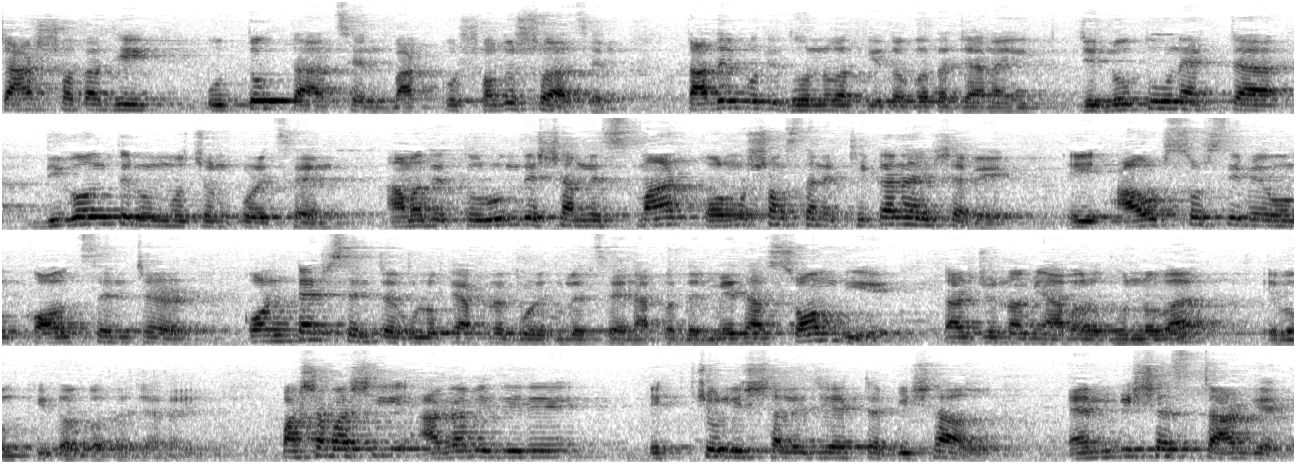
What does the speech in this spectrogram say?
চার শতাধিক উদ্যোক্তা আছেন, বাক্য সদস্য আছেন তাদের প্রতি ধন্যবাদ, কৃতজ্ঞতা জানাই যে নতুন একটা দিগন্তের উন্মোচন করেছেন আমাদের তরুণদের সামনে স্মার্ট কর্মসংস্থানের ঠিকানা হিসাবে এই আউটসোর্সিং এবং কল সেন্টার, কন্ট্যাক্ট সেন্টারগুলোকে আপনারা গড়ে তুলেছেন। আপনাদের মেধা, শ্রম দিয়ে তার জন্য আমি আবারও ধন্যবাদ এবং কৃতজ্ঞতা জানাই। পাশাপাশি আগামী দিনে একচল্লিশ সালে যে একটা বিশাল অ্যাম্বিশাস টার্গেট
